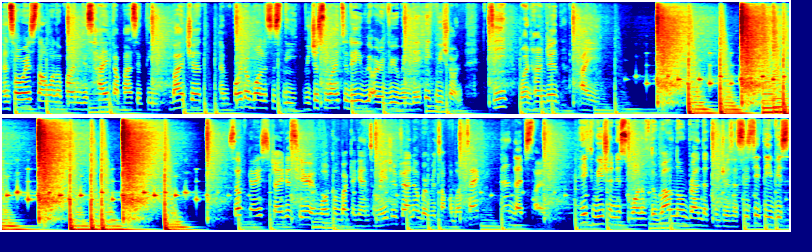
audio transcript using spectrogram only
And so we're stumbled upon this high capacity, budget, and portable SSD, which is why today we are reviewing the Hikvision T100i. What's up guys, Jairus here and welcome back again to my YouTube channel where we talk about tech and lifestyle. Hikvision is one of the well-known brand that produces CCTVs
